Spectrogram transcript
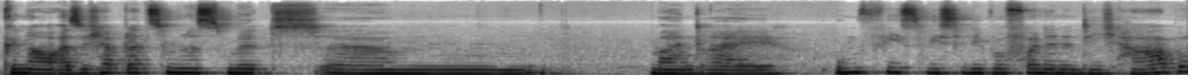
genau. Also ich habe da zumindest mit ähm, meinen drei Umfies, wie ich sie liebevoll nenne, die ich habe,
